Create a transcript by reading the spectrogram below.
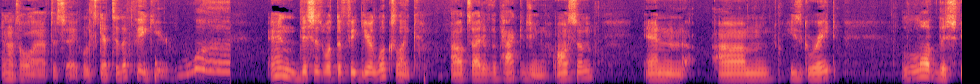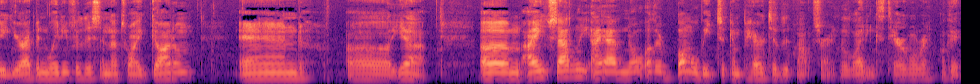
And that's all I have to say. Let's get to the figure. What? And this is what the figure looks like outside of the packaging. Awesome. And um, he's great. Love this figure. I've been waiting for this, and that's why I got him. And, uh, yeah. Um, I, sadly, I have no other Bumblebee to compare to the, oh, sorry, the lighting's terrible, right? Okay.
